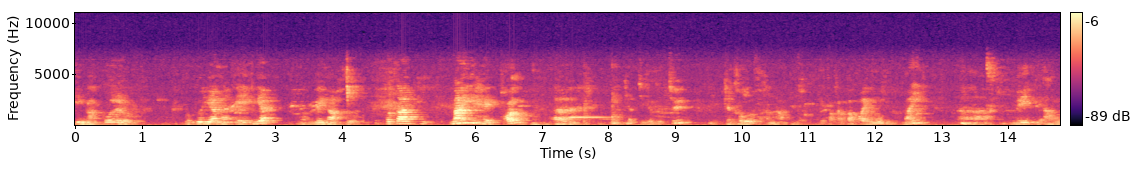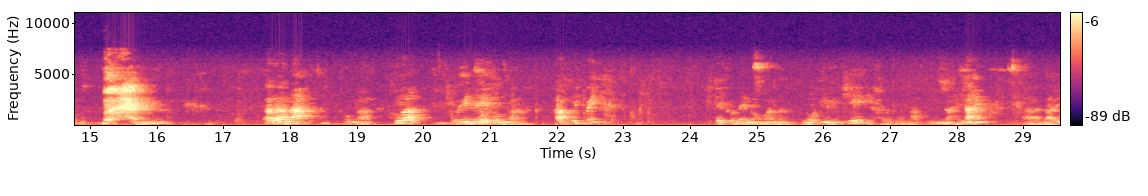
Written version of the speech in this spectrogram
i ngā kōrero ko puri ana e ia, no me ngā hua. Ko tāki mai hei pau, uh, kia tika te tū, kia kaua whakanātu, ke whakapapa i logo mai, me te ao. Mm. Arana, o ngā kua, o ene o ngā hākuikui, kei kone no mana no iwi ke, e hara o ngā pui nahi nahi, nare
